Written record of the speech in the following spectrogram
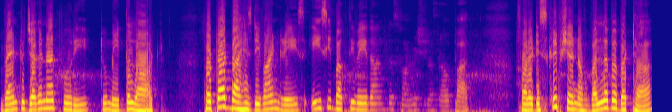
went to Jagannath Puri to meet the Lord. Purport by His Divine Grace A.C. Bhaktivedanta Swami Srila Prabhupada. For a description of Vallabha Bhatta,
